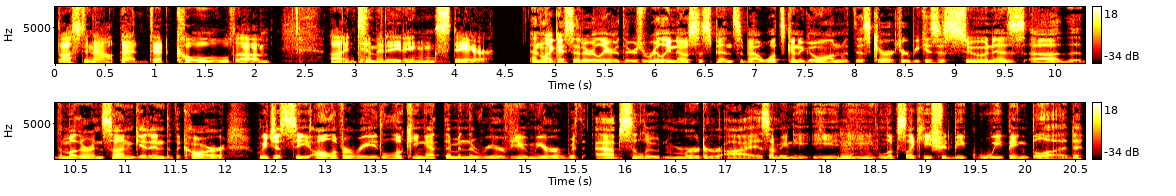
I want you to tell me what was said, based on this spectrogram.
busting out that that cold, um, uh, intimidating stare. And like I said earlier, there's really no suspense about what's going to go on with this character because as soon as uh, the, the, mother and son get into the car, we just see Oliver Reed looking at them in the rearview mirror with absolute murder eyes. I mean, he he mm-hmm. he looks like he should be weeping blood.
